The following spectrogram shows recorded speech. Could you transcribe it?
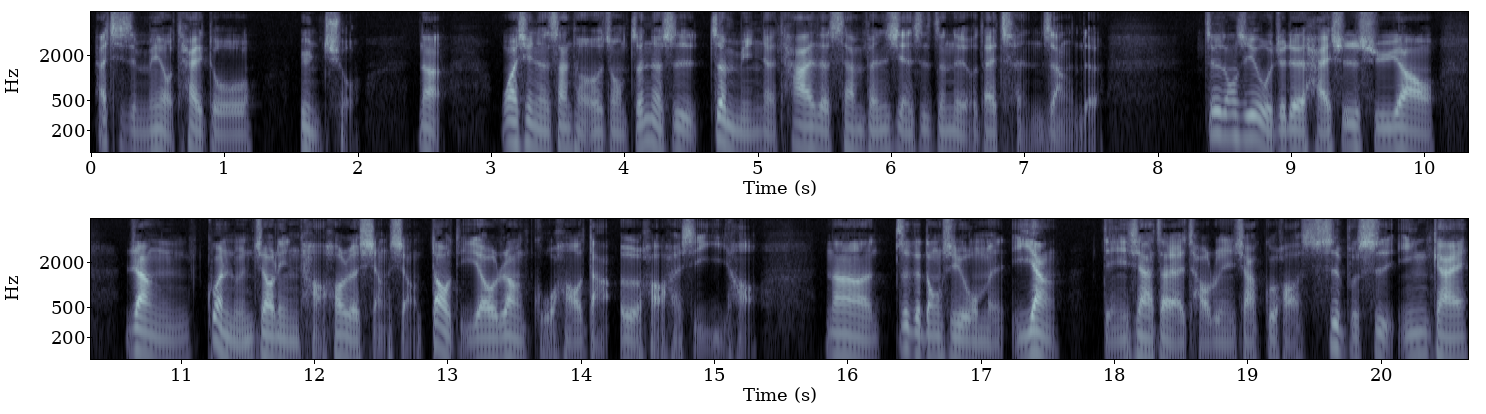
他其实没有太多运球。那外线的三投二中，真的是证明了他的三分线是真的有在成长的。这个东西，我觉得还是需要让冠伦教练好好的想想，到底要让国豪打二号还是一号。那这个东西，我们一样等一下再来讨论一下，国豪是不是应该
